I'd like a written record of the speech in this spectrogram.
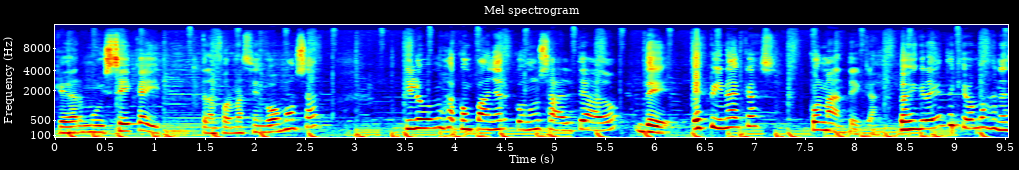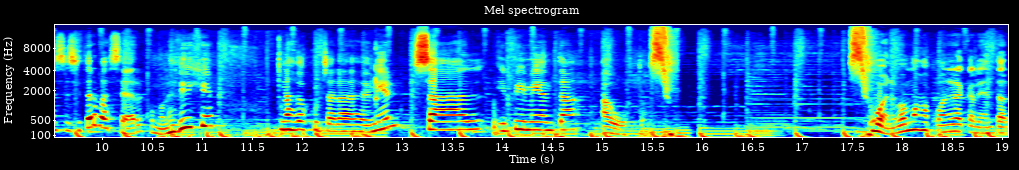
quedar muy seca y transformarse en gomosa. Y lo vamos a acompañar con un salteado de espinacas con manteca. Los ingredientes que vamos a necesitar va a ser, como les dije, unas dos cucharadas de miel, sal y pimienta a gusto. Bueno, vamos a poner a calentar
